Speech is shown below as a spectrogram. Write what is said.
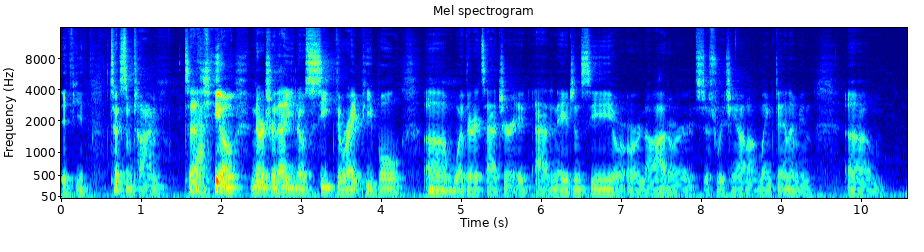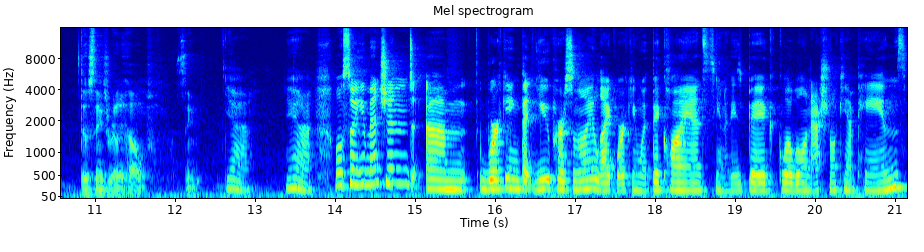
if you took some time to Yeah. you know nurture that you know seek the right people um, whether it's at your at an agency or, or not or it's just reaching out on linkedin i mean um, those things really help i think Yeah. Yeah. Well, so you mentioned um, working that you personally like working with big clients, you know, these big global and national campaigns.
